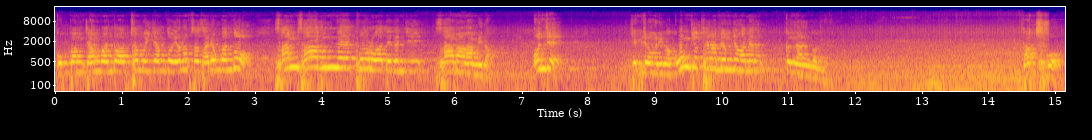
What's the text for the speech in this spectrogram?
국방장관도 합참의장도 연합사 사령관도 3, 4분 내에 포로가 되든지 사망합니다. 언제? 김정은이가 공격해라 명령하면 끝나는 겁니다. 닥치고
